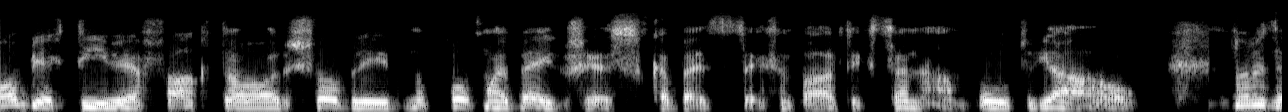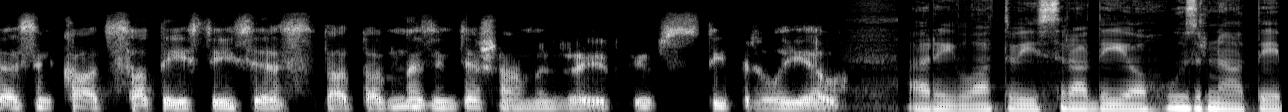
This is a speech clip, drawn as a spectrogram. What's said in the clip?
objektīvie faktori šobrīd nu, kopumā ir beigušies, kāpēc teiksim, pārtiks cenām būtu jāaug. Nu, redzēsim, kā tas attīstīsies. Tā, tā nezinu, tiešām ir, ir, ir stipri liela. Arī Latvijas radio uzrunātie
